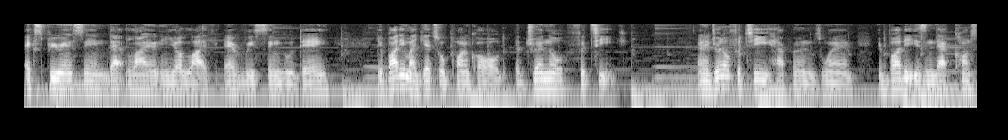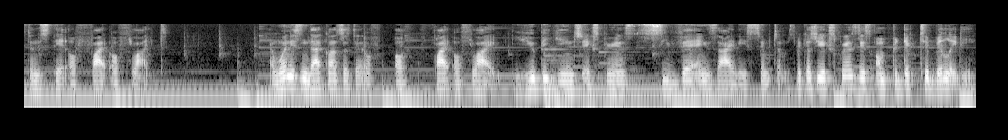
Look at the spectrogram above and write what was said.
experiencing that lion in your life every single day, your body might get to a point called adrenal fatigue. And adrenal fatigue happens when your body is in that constant state of fight or flight. And when it's in that constant state of, of fight or flight, you begin to experience severe anxiety symptoms because you experience this unpredictability.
